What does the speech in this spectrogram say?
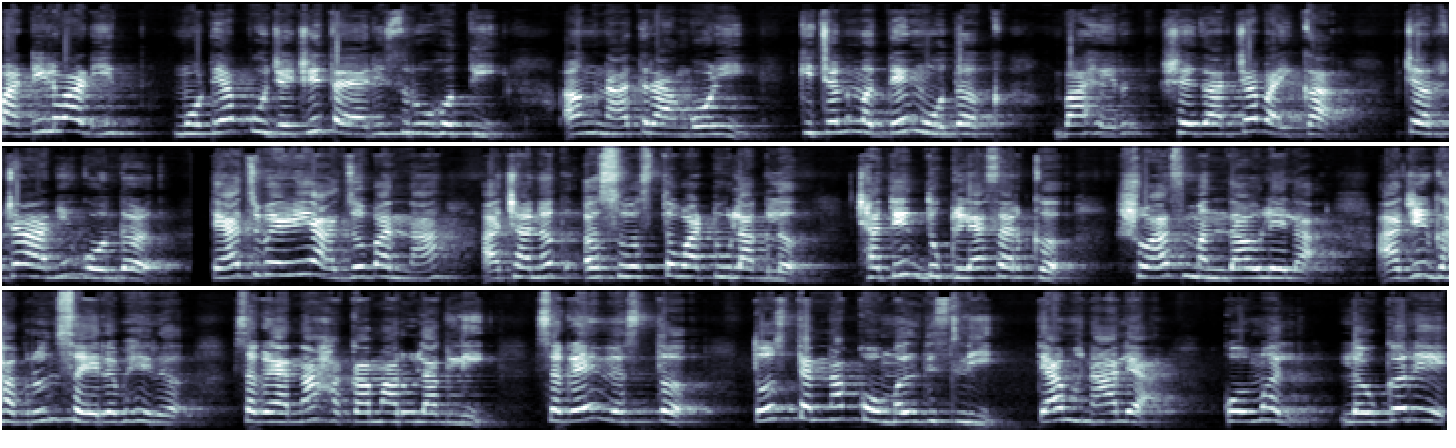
पाटीलवाडीत मोठ्या पूजेची तयारी सुरू होती. अंगणात रांगोळी किचनमध्ये मोदक बाहेर शेजारच्या बायका चर्चा आणि गोंधळ. त्याचवेळी आजोबांना अचानक अस्वस्थ वाटू लागलं. छातीत दुखल्यासारखं. श्वास मंदावलेला. आजी घाबरून सैरभैर. सगळ्यांना हाका मारू लागली. सगळे व्यस्त. तोच त्यांना कोमल दिसली. त्या म्हणाल्या कोमल लवकर ये.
